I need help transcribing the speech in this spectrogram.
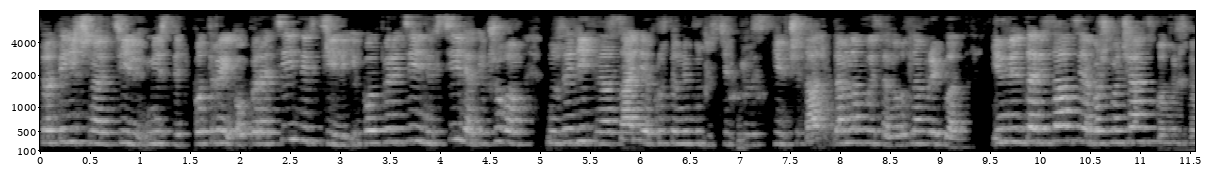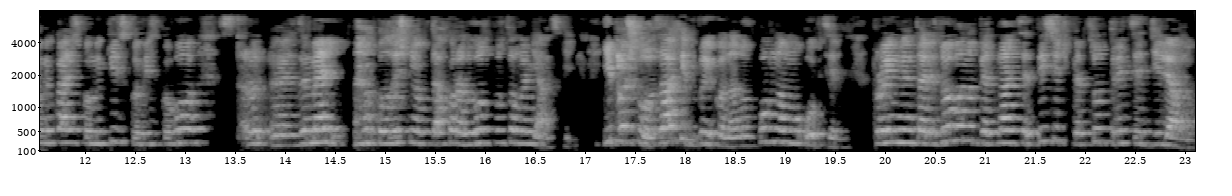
стратегічна ціль містить по три операційних цілі. І по операційних цілях, якщо вам ну зайдіть на сайт, я просто не буду стільки листів читати. Там написано, от, наприклад, інвентаризація Башмачанського, Трускавикальського, Микільського військового е, земель колишнього птахорадгоспу Солонянський. І пішло, захід виконано в повному обсязі. Проінвентаризовано 15 тисяч 530 ділянок.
